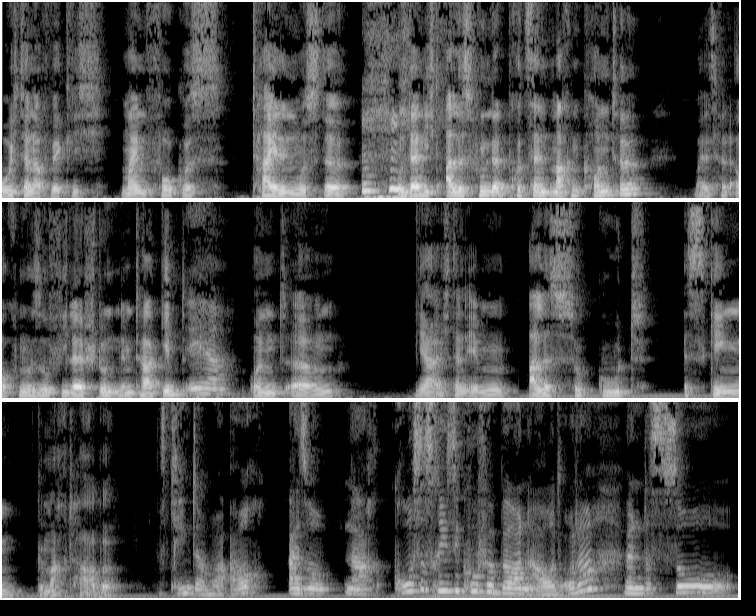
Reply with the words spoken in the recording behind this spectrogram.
wo ich dann auch wirklich meinen Fokus teilen musste und dann nicht alles 100% machen konnte, weil es halt auch nur so viele Stunden im Tag gibt. Ja. Und ähm, ja, ich dann eben alles so gut es ging gemacht habe. Das klingt aber auch, also nach großes Risiko für Burnout, oder? Wenn das so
